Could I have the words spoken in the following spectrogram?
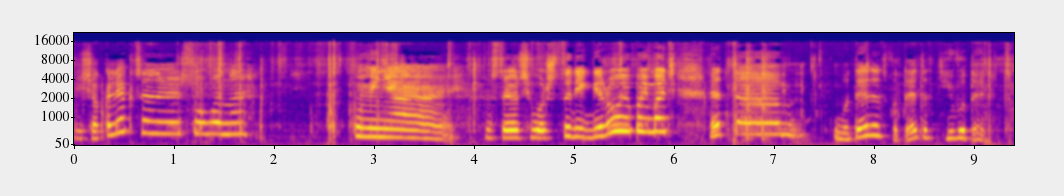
Еще коллекция нарисована. У меня остается всего 4 героя поймать. Это вот этот, вот этот и вот этот.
